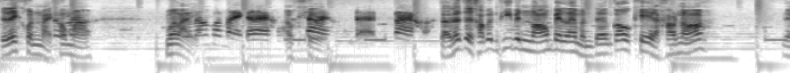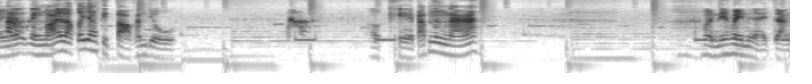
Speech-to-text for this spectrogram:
จะได้คนใหม่เข้ามา เมื่อไหร่เรื่องคนใหม่ก็ได้ค่ะโอเคใช่ค่ะแต่ได้ค่ะแต่ถ้าเกิดเขาเป็นพี่เป็นน้องเป็นอะไรเหมือนเดิมก็โอเคกับเขาเนาะอย่างน้อยค่ะอย่างน้อยเราก็ยังติดต่อกันอยู่ค่ะโอเคแป๊บหนึ่งนะ วันนี้ไม่เหนื่อยจัง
